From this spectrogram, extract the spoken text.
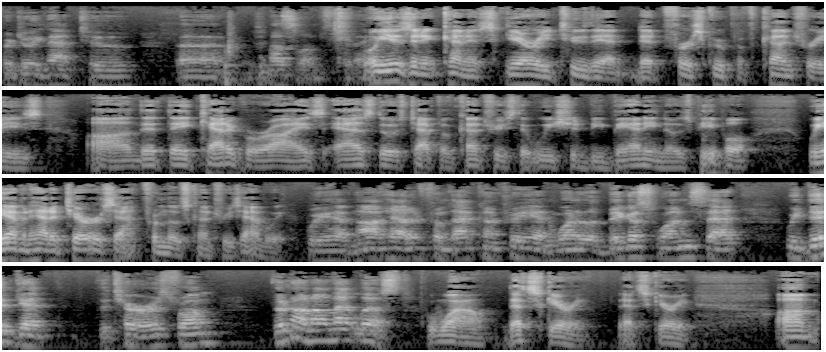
for doing that to the Muslims today. Well, isn't it kind of scary too that that first group of countries uh, that they categorize as those type of countries that we should be banning those people? We haven't had a terrorist act from those countries, have we? We have not had it from that country, and one of the biggest ones that we did get the terrorists from, they're not on that list. Wow, that's scary. That's scary. Um,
